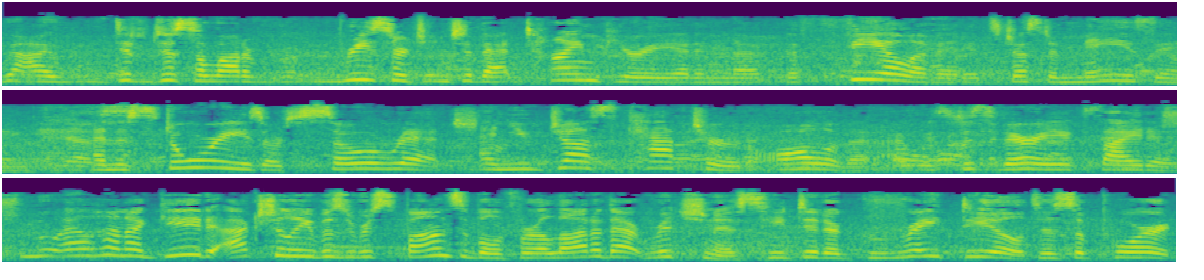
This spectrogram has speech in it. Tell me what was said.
I did just a lot of research into that time period and the, the feel of it. It's just amazing. Yes. And the stories are so rich. And you just captured all of it. I was just very excited. Shmuel Hanagid actually was responsible for a lot of that richness. He did a great deal to support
